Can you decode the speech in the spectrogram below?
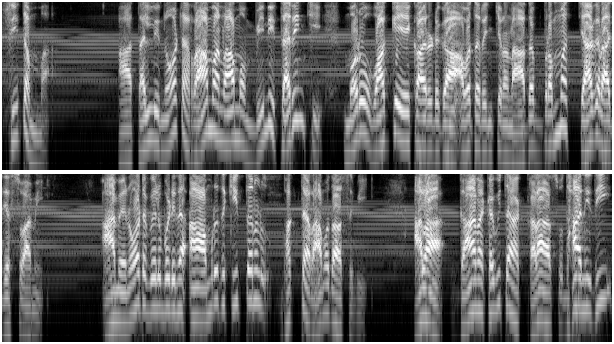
సీతమ్మ. ఆ తల్లి నోట రామనామం విని తరించి మరో వాక్యేయకారుడిగా అవతరించిన నాదబ్రహ్మ త్యాగరాజస్వామి. ఆమె నోట వెలువడిన ఆ అమృత కీర్తనలు భక్త రామదాసువి. అలా గాన కవిత కళా సుధానిధి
